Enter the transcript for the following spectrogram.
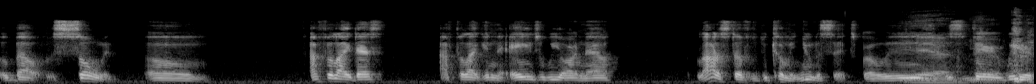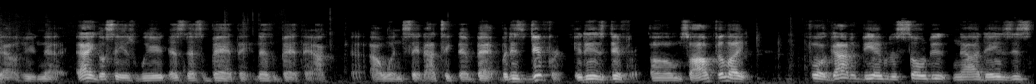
about sewing. Um, I feel like that's. I feel like in the age we are now, a lot of stuff is becoming unisex, bro. It's, Yeah, it's very yeah. weird out here now. I ain't gonna say it's weird. That's that's a bad thing. That's a bad thing. I I wouldn't say that. I take that back. But it's different. It is different. Um, so I feel like for a guy to be able to sew it nowadays, it's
